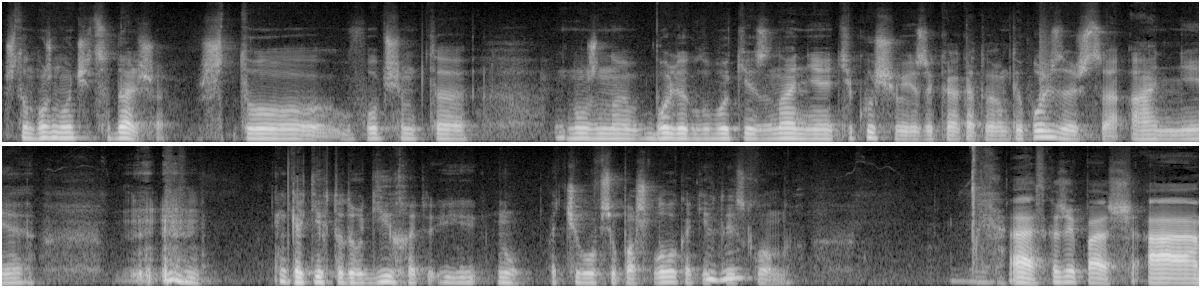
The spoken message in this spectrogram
что нужно учиться дальше. Что, в общем-то, нужно более глубокие знания текущего языка, которым ты пользуешься, а не каких-то других, ну, от чего все пошло, каких-то mm-hmm. исконных. А, скажи, Паш, а,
